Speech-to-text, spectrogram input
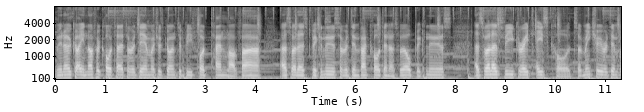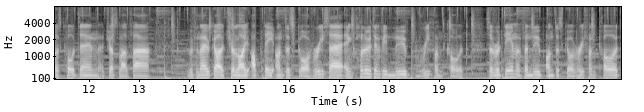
We now got another code to redeem which is going to be for 10 lava, as well as big news to redeem that code in as well, big news, as well as the great ace code. So make sure you redeem those codes in just like that. We've now got July update underscore reset, including the noob refund code. So redeem the noob underscore refund code,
